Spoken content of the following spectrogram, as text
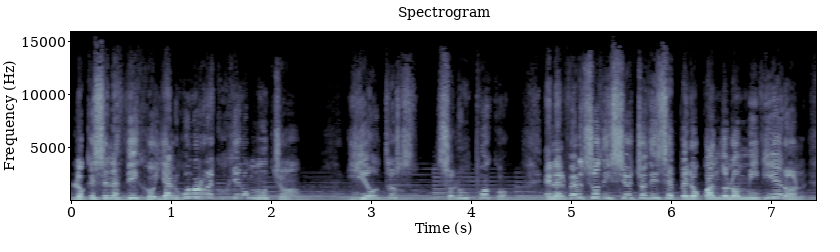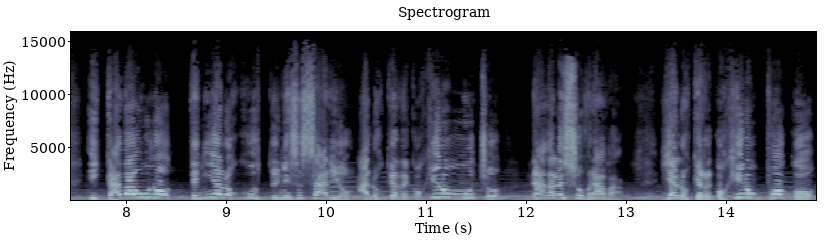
lo que se les dijo y algunos recogieron mucho y otros solo un poco. En el verso 18 dice, pero cuando lo midieron y cada uno tenía lo justo y necesario, a los que recogieron mucho, nada les sobraba. Y a los que recogieron poco,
